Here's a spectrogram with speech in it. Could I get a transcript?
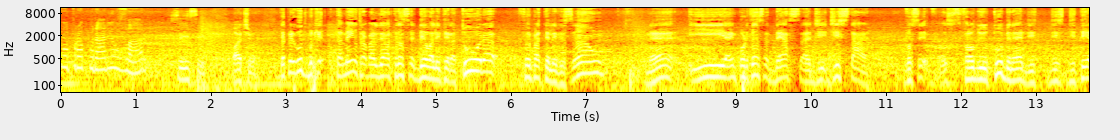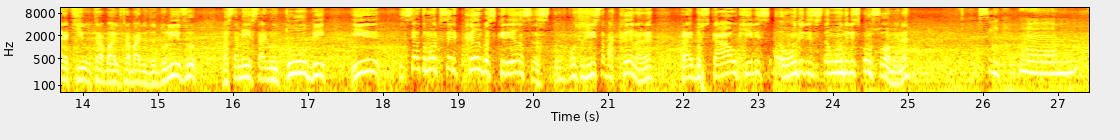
vou procurar e levar. Sim, sim. Ótimo. Até pergunto porque também o trabalho dela transcendeu a literatura, foi para a televisão, né? E a importância dessa de, de estar você, você, falou do YouTube, né? De, de, de, ter aqui o trabalho, o trabalho do, do, livro, mas também estar no YouTube e, de certo modo, cercando as crianças do ponto de vista bacana, né? Para ir buscar o que eles, onde eles estão, onde eles consomem, né? Sim. Um...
